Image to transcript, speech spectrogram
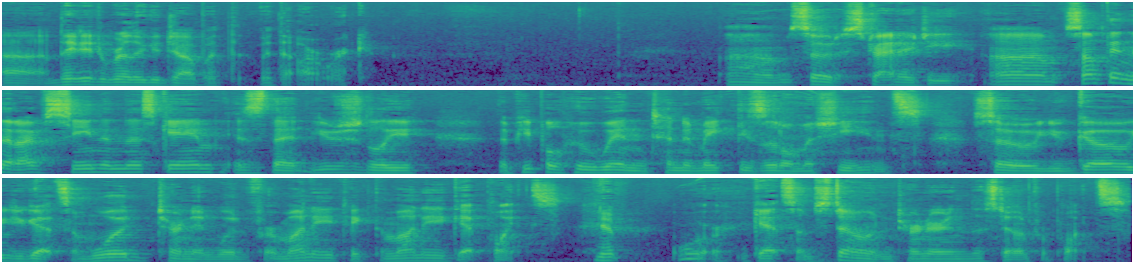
uh, they did a really good job with with the artwork. Um, so to strategy, um, something that I've seen in this game is that usually the people who win tend to make these little machines. So you go, you get some wood, turn in wood for money, take the money, get points. Yep. Or get some stone, turn in the stone for points.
